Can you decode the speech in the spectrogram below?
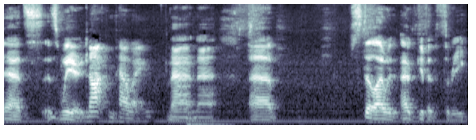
Yeah, it's it's weird. Not compelling. Nah, nah. Uh, still, I would I would give it a three.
